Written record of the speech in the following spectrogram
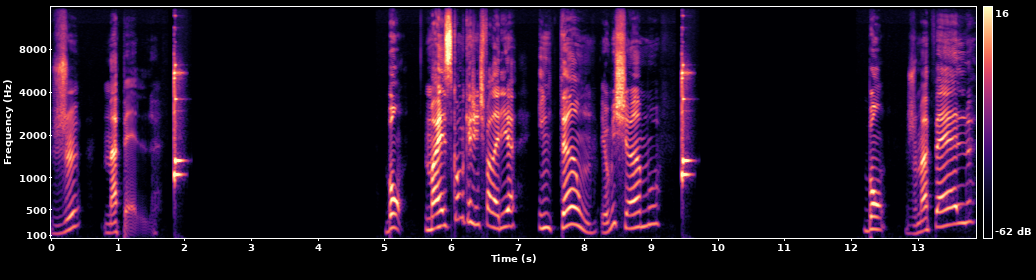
Je m'appelle. Bom, mas como que a gente falaria então eu me chamo? Bom, je m'appelle.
